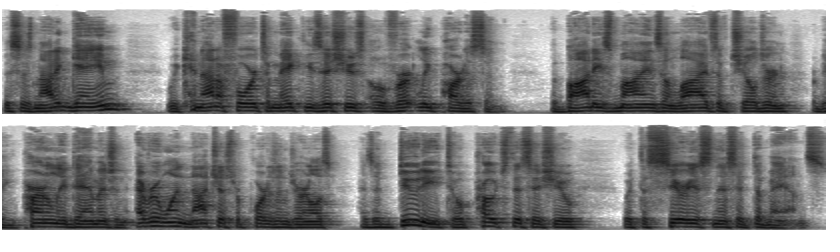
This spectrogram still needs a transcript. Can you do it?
This is not a game. We cannot afford to make these issues overtly partisan. The bodies, minds, and lives of children are being permanently damaged, and everyone, not just reporters and journalists, has a duty to approach this issue with the seriousness it demands.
